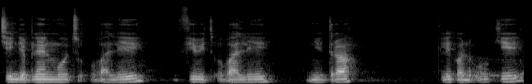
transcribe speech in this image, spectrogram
change the blend mode to overlay, fill with overlay, neutral, click on OK.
